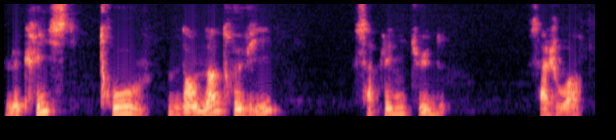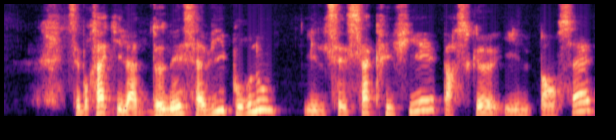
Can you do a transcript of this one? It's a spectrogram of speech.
Le Christ trouve dans notre vie sa plénitude, sa joie, c'est pour ça qu'il a donné sa vie pour nous. Il s'est sacrifié parce qu'il pensait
